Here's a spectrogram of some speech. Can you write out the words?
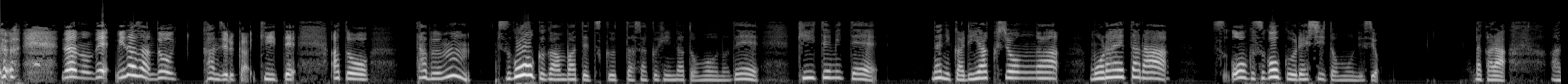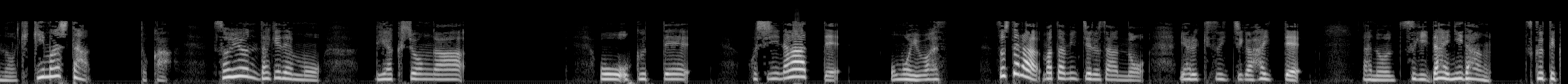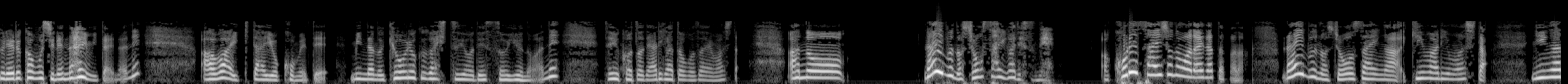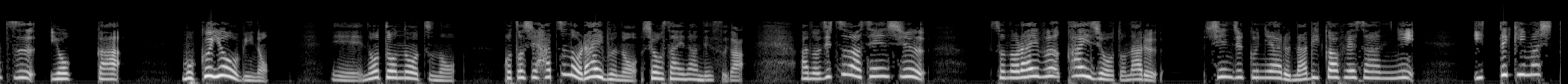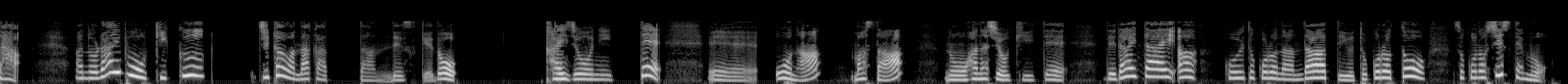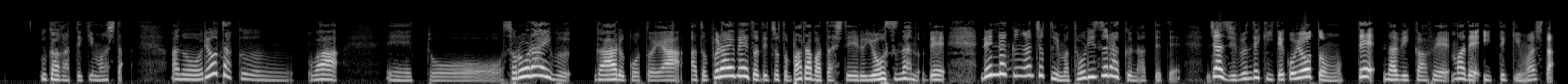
なので、皆さんどう感じるか聞いて、あと、多分、すごく頑張って作った作品だと思うので、聞いてみて、何かリアクションがもらえたら、すごくすごく嬉しいと思うんですよ。だから、あの、聞きましたとか、そういうだけでも、リアクションが、を送って欲しいなーって思います。そしたら、またミッチェルさんのやる気スイッチが入って、あの、次第2弾作ってくれるかもしれないみたいなね。淡い期待を込めて、みんなの協力が必要です、そういうのはね。ということでありがとうございました。あの、ライブの詳細がですね、あ、これ最初の話題だったかな。ライブの詳細が決まりました。2月4日、木曜日の、えー、ノートンノーツの今年初のライブの詳細なんですが、あの、実は先週、そのライブ会場となる新宿にあるナビカフェさんに行ってきました。あの、ライブを聞く時間はなかったんですけど、会場に行って、えー、オーナーマスターのお話を聞いて、で、大体、あ、こういうところなんだっていうところと、そこのシステムを伺ってきました。あの、りょうたくんは、えっ、ー、と、ソロライブがあることや、あとプライベートでちょっとバタバタしている様子なので、連絡がちょっと今取りづらくなってて、じゃあ自分で聞いてこようと思って、ナビカフェまで行ってきました。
